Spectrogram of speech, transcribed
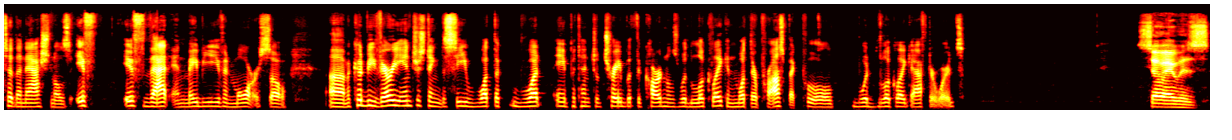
to the Nationals if if that and maybe even more. So um, it could be very interesting to see what the what a potential trade with the Cardinals would look like and what their prospect pool would look like afterwards. So I was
